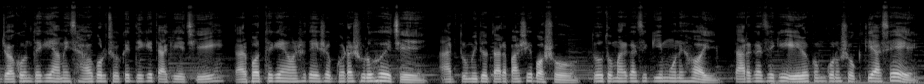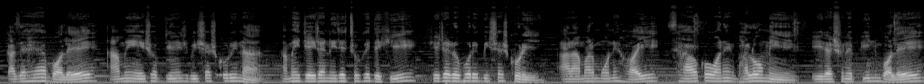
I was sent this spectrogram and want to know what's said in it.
যখন থেকে আমি সাহকর চোখের দিকে তাকিয়েছি, তারপর থেকে আমার সাথে এসব ঘটা শুরু হয়েছে। আর তুমি তো তার পাশে বসো। তো তোমার কাছে কি মনে হয়? তার কাছে কি এরকম কোনো শক্তি আছে? কাজে হ্যাঁ বলে, আমি এইসব জিনিস বিশ্বাস করি না। আমি যেটা নিজের চোখে দেখি, সেটার উপরে বিশ্বাস করি। আর আমার মনে হয় সাহকও অনেক ভালো মেয়ে। এটা শুনে পিন বলে,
